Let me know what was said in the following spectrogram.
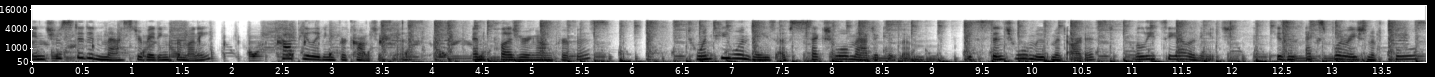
Interested in masturbating for money, copulating for consciousness, and pleasuring on purpose? 21 Days of Sexual Magicism with sensual movement artist Milica Jelenic is an exploration of tools,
